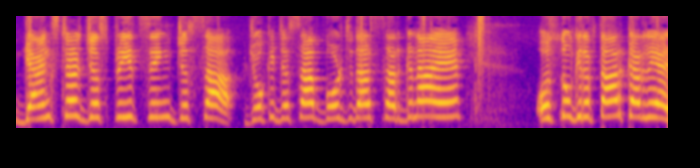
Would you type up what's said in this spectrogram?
ਗੈਂਗਸਟਰ ਜਸਪ੍ਰੀਤ ਸਿੰਘ ਜੱਸਾ, ਜੋ ਕਿ ਜੱਸਾ ਬੁਰਜ ਦਾ ਸਰਗਨਾ ਹੈ ਉਸ ਨੂੰ ਗ੍ਰਿਫਤਾਰ ਕਰ ਲਿਆ।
